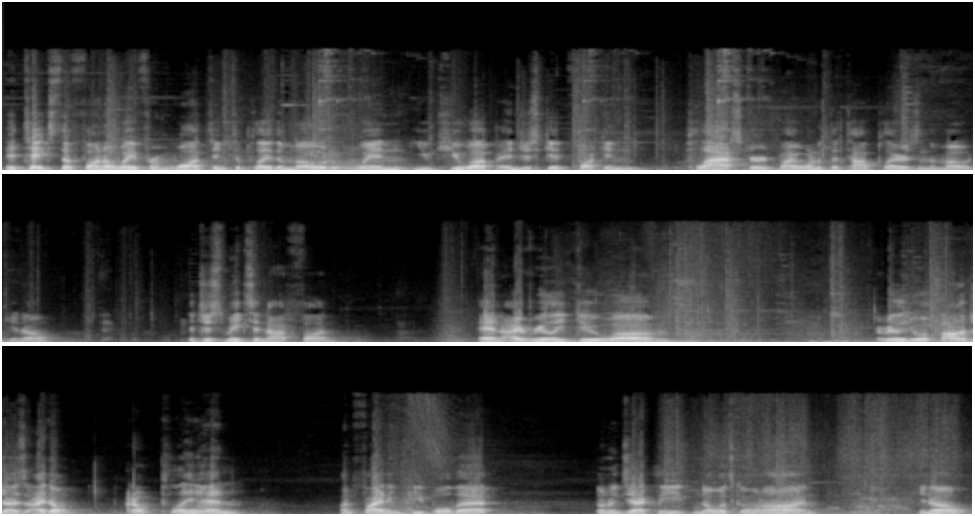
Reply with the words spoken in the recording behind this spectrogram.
it takes the fun away from wanting to play the mode when you queue up and just get fucking plastered by one of the top players in the mode, you know? It just makes it not fun. And I really do um I really do apologize. I don't I don't plan on fighting people that don't exactly know what's going on, you know?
